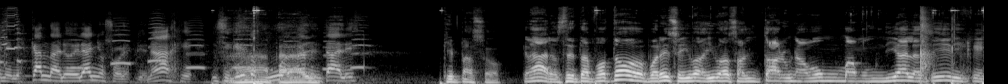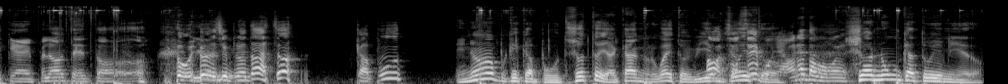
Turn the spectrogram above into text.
en el escándalo del año sobre espionaje y secretos Ah, gubernamentales, ¿Qué pasó? Claro, se tapó todo, por eso iba, iba a saltar una bomba mundial así, dije que explote todo. boludo, se explotaba todo. Caput. Y no, ¿qué caput? Yo estoy acá en Uruguay, estoy bien No, yo sé, puesto. porque ahora estamos con... Yo nunca tuve miedo.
